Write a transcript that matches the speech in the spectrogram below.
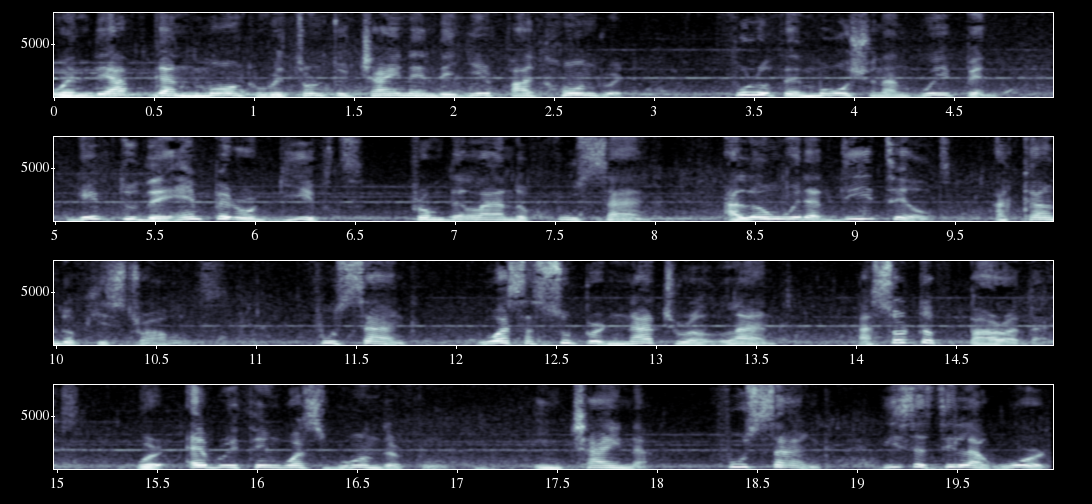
When the Afghan monk returned to China in the year 500, full of emotion and weeping, gave to the emperor gifts from the land of Fusang, along with a detailed account of his travels. Fusang was a supernatural land, a sort of paradise where everything was wonderful. In China, Fusang is still a word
